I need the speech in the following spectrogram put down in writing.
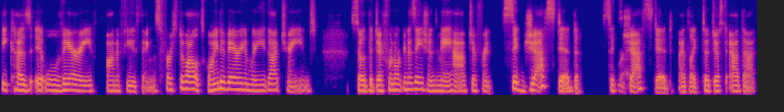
because it will vary on a few things. First of all, it's going to vary on where you got trained. So the different organizations may have different suggested, suggested, I'd like to just add that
